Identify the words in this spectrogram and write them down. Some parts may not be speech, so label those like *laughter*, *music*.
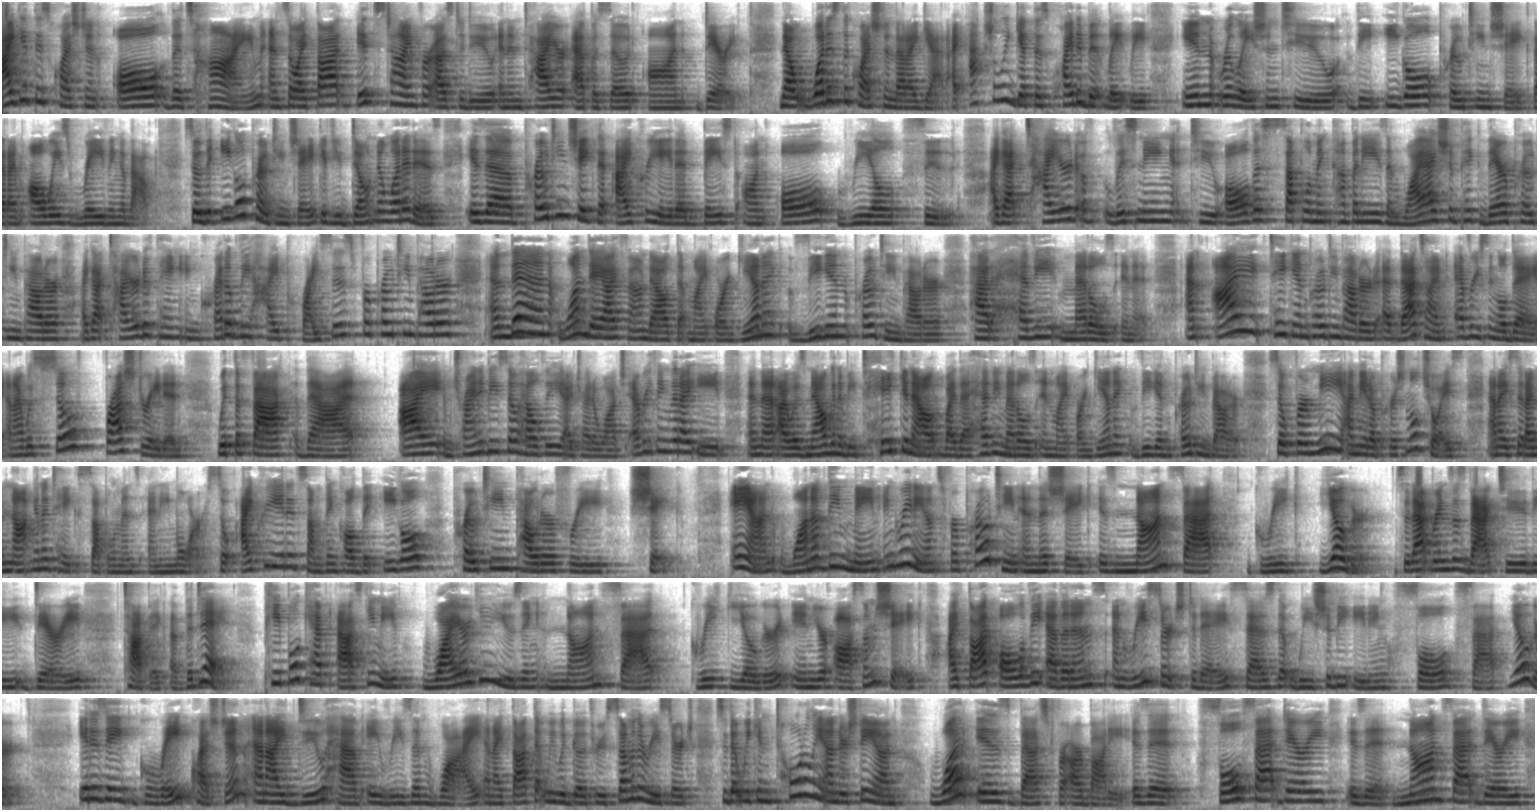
I get this question all the time, and so I thought it's time for us to do an entire episode on dairy. Now, what is the question that I get? I actually get this quite a bit lately in relation to the Eagle protein shake that I'm always raving about. So, the Eagle protein shake, if you don't know what it is, is a protein shake that I created based on all real food. I got tired of listening to all the supplement companies and why I should should pick their protein powder. I got tired of paying incredibly high prices for protein powder. And then one day I found out that my organic vegan protein powder had heavy metals in it. And I take in protein powder at that time every single day. And I was so frustrated with the fact that I am trying to be so healthy. I try to watch everything that I eat, and that I was now going to be *laughs* taken out by the heavy metals in my organic vegan protein powder. So for me, I made a personal choice and I said, I'm not going to take supplements anymore. So I created something called the Eagle Protein Powder Free Shake. And one of the main ingredients for protein in this shake is non fat Greek yogurt. So that brings us back to the dairy topic of the day people kept asking me, why are you using non fat Greek yogurt in your awesome shake? I thought all of the evidence and research today says that we should be eating full fat yogurt. It is a great question, and I do have a reason why. And I thought that we would go through some of the research so that we can totally understand what is best for our body. Is it full fat dairy? Is it non fat dairy?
